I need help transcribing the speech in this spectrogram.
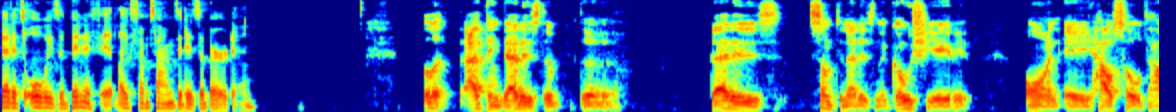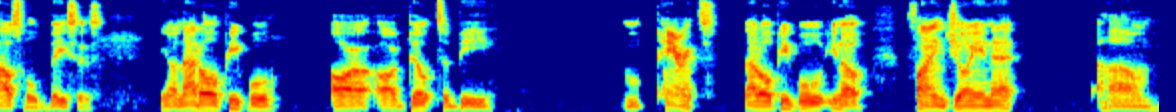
that it's always a benefit. Like sometimes it is a burden. Look, I think that is the the that is something that is negotiated on a household to household basis. You know, not all people are are built to be parents. Not all people, you know, find joy in that. Um,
